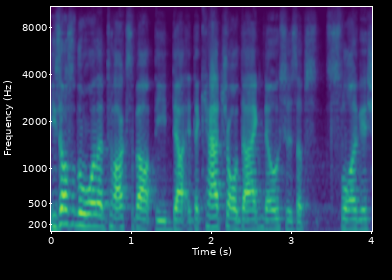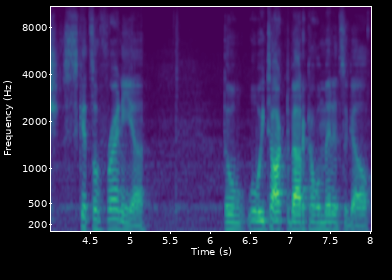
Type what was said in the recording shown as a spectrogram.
He's also the one that talks about the di- the catch-all diagnosis of sluggish schizophrenia, the what we talked about a couple minutes ago.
